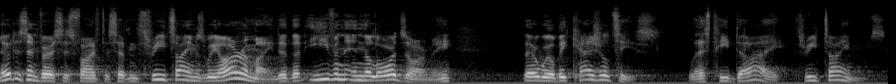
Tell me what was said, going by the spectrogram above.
Notice in verses 5 to 7, three times we are reminded that even in the Lord's army, there will be casualties, lest he die. Three times.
